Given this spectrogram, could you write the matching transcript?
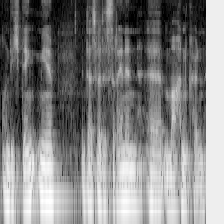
und ich denke mir, dass wir das Rennen äh, machen können.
